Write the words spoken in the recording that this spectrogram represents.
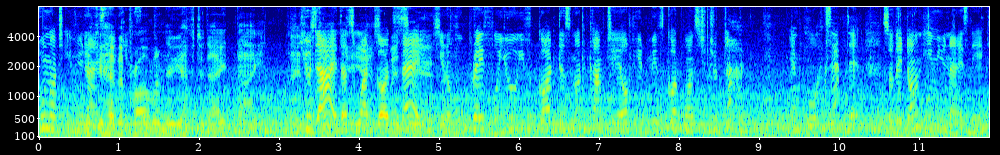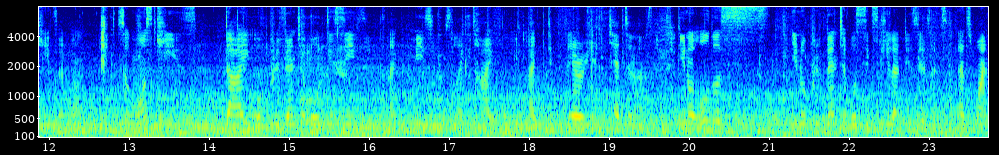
do not immunize If you have a problem, then you have to die. Die. You die. That's what Yes, God said. yes, You know, we'll pray for you. If God does not come to help you, it means God wants you to die. And we'll accept it. So they don't immunize their kids at all. So most kids die of preventable oh diseases like measles, like typhoid, like diphtheria, tetanus, you know, all those, you know, preventable six killer diseases. That's one.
